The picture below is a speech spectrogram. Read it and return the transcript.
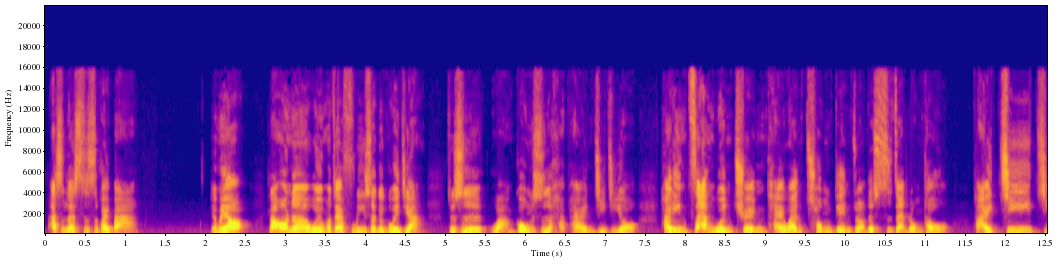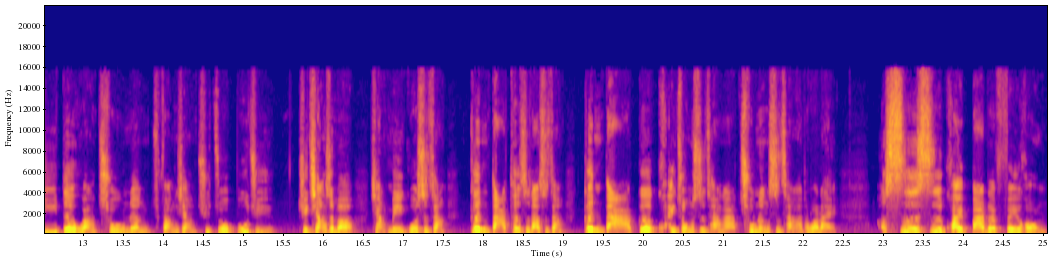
啊，是不是在四十块八？有没有？然后呢，我有没有在福利社跟各位讲？就是网公司，它它很积极哦，它已经站稳全台湾充电桩的市占龙头，它还积极的往储能方向去做布局，去抢什么？抢美国市场更大特斯拉市场更大个快充市场啊，储能市场啊，好不好？来，四十块八的飞鸿，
